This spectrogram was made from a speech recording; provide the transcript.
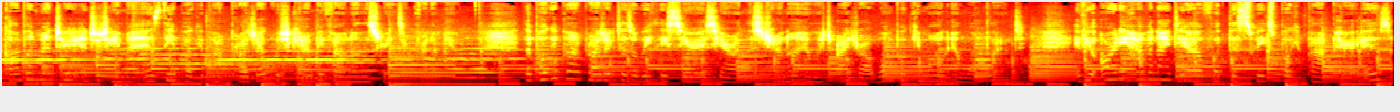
The complimentary entertainment is the Pokeplant Project, which can be found on the screens in front of you. The Pokeplant Project is a weekly series here on this channel in which I draw one Pokemon and one plant. If you already have an idea of what this week's Pokeplant pair is,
